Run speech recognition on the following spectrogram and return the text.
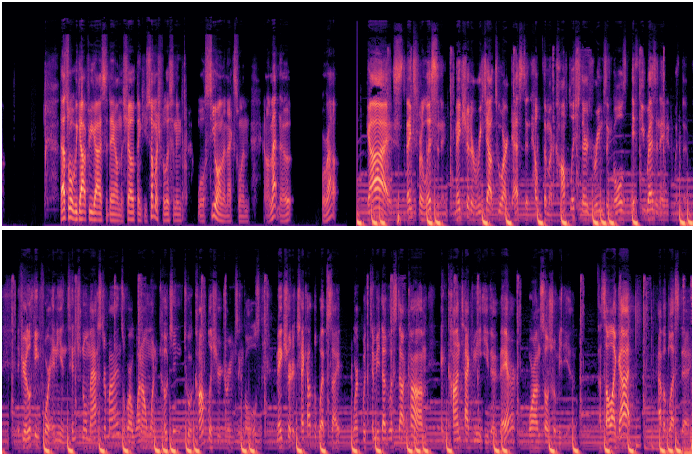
that's what we got for you guys today on the show. Thank you so much for listening. We'll see you on the next one. And on that note, we're out. Guys, thanks for listening. Make sure to reach out to our guests and help them accomplish their dreams and goals if you resonated with them. If you're looking for any intentional masterminds or one on one coaching to accomplish your dreams and goals, make sure to check out the website, workwithtimmydouglas.com, and contact me either there or on social media. That's all I got. Have a blessed day.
